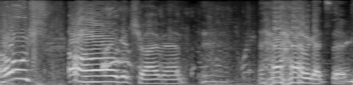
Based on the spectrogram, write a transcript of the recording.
Oh, sh oh, good try, man. we got six.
